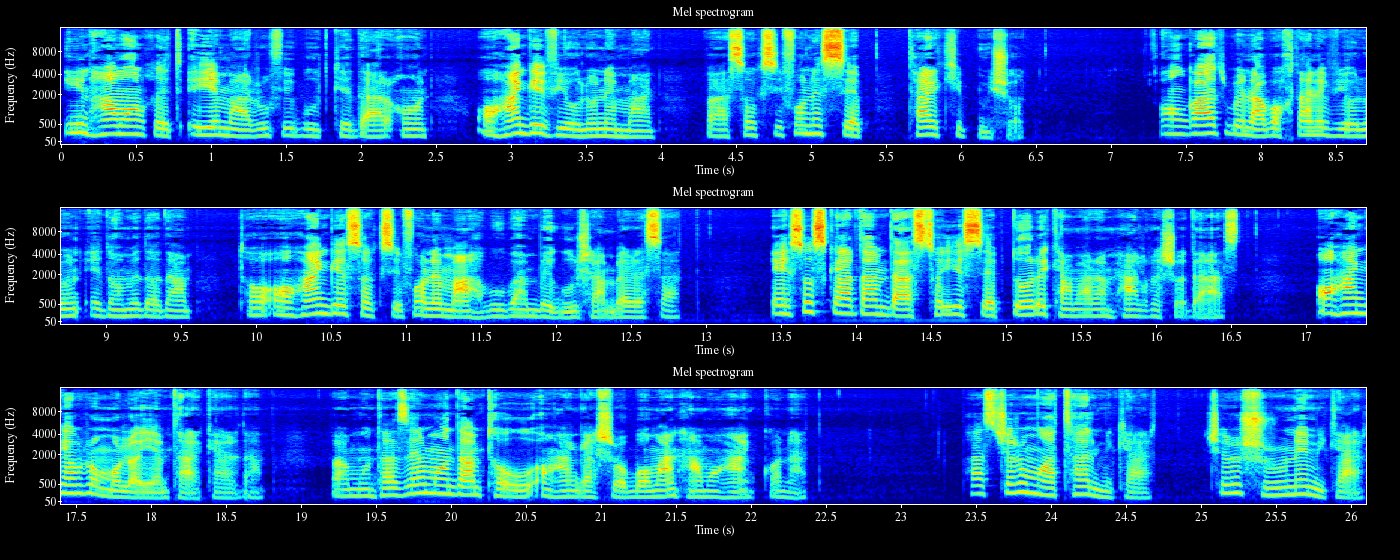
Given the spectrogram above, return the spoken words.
این همان قطعه معروفی بود که در آن آهنگ ویولون من و ساکسیفون سب ترکیب می شد. آنقدر به نواختن ویولون ادامه دادم تا آهنگ ساکسیفون محبوبم به گوشم برسد. احساس کردم دستهای سپ دور کمرم حلقه شده است. آهنگم را ملایم تر کردم و منتظر ماندم تا او آهنگش را با من هماهنگ کند. پس چرا معطل می کرد؟ چرا شروع نمی کرد؟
